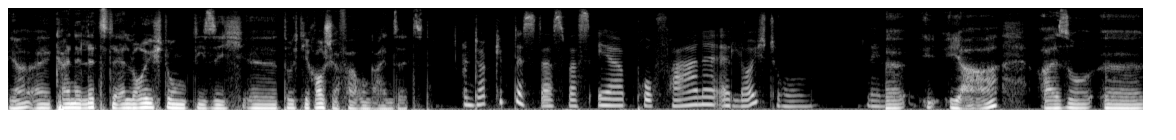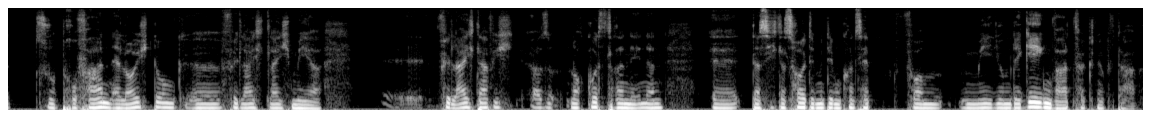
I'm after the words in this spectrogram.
ja, äh, keine letzte Erleuchtung, die sich äh, durch die Rauscherfahrung einsetzt. Und dort gibt es das, was er profane Erleuchtung nennt. Äh, ja, also äh, zur profanen Erleuchtung äh, vielleicht gleich mehr. Äh, vielleicht darf ich also noch kurz daran erinnern, äh, dass ich das heute mit dem Konzept vom Medium der Gegenwart verknüpft habe.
